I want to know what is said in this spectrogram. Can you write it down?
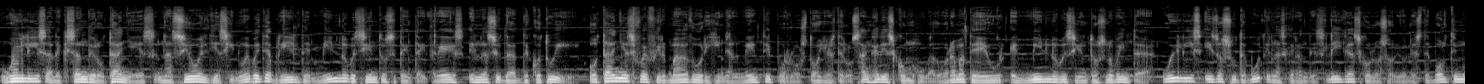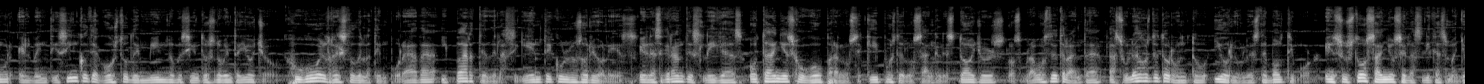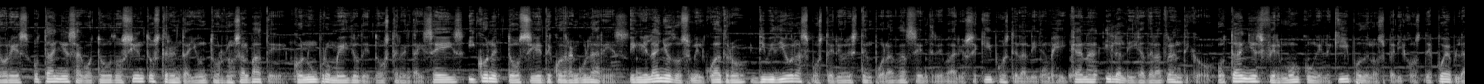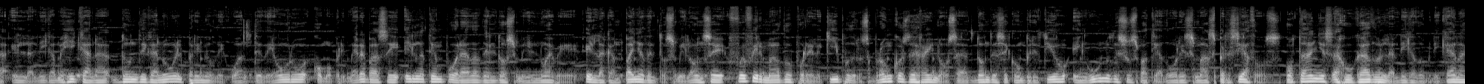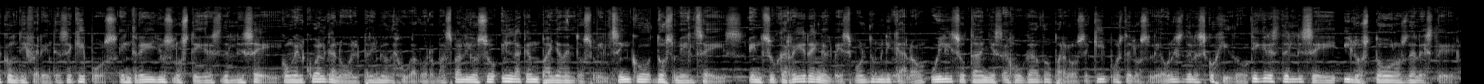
Willis Alexander Otañez nació el 19 de abril de 1973 en la ciudad de Cotuí. Otañez fue firmado originalmente por los Dodgers de Los Ángeles como jugador amateur en 1990. Willis hizo su debut en las grandes ligas con los Orioles de Baltimore el 25 de agosto de 1998. Jugó el resto de la temporada y parte de la siguiente con los Orioles. En las grandes ligas, Otañez jugó para los equipos de Los Ángeles Dodgers, los Bravos de Atlanta, Azulejos de Toronto y Orioles de Baltimore. En sus dos años en las ligas mayores, Otañez agotó 231 turnos al bate, con un promedio de 2.36 y conectó 7 cuadrangulares. En el año 2004, dividió las posteriores temporadas entre varios equipos de la Liga Mexicana y la Liga del Atlántico. Otañez firmó con el equipo de los Pericos de Puebla en la Liga Mexicana, donde ganó el premio de guante de oro como primera base en la temporada del 2009. En la campaña del 2011 fue firmado por el equipo de los Broncos de Reynosa, donde se convirtió en uno de sus bateadores más preciados. Otañez ha jugado en la Liga Dominicana con diferentes entre ellos los Tigres del Licey, con el cual ganó el premio de jugador más valioso en la campaña del 2005-2006. En su carrera en el béisbol dominicano, Willis Otañez ha jugado para los equipos de los Leones del Escogido, Tigres del Licey y los Toros del Este.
